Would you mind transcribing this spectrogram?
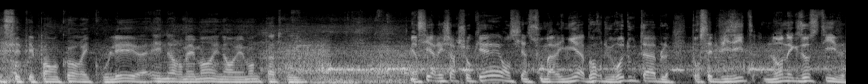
il s'était pas encore écoulé euh, énormément, énormément de patrouilles. Merci à Richard Choquet, ancien sous-marinier à bord du Redoutable, pour cette visite non exhaustive,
